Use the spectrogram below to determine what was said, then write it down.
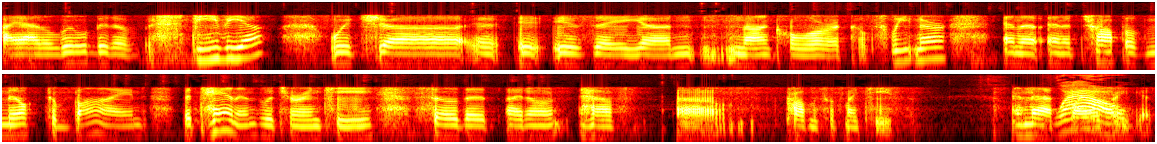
I add a little bit of stevia, which uh, is a uh, non-caloric sweetener, and a, and a drop of milk to bind the tannins, which are in tea, so that I don't have um, problems with my teeth. And that's wow. why I drink it.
